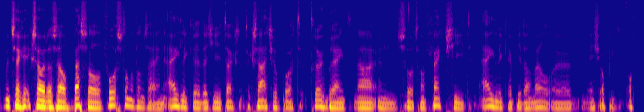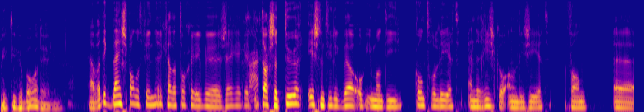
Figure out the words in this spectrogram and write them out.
ik moet zeggen, ik zou er zelf best wel voorstander van zijn. Eigenlijk uh, dat je je tax taxatierapport terugbrengt naar een soort van factsheet. Eigenlijk heb je dan wel de meest objectieve beoordeling. Ja, wat ik blij spannend vind, ik ga dat toch even zeggen. Kijk, de taxateur is natuurlijk wel ook iemand die controleert en de risico analyseert van, uh, uh,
